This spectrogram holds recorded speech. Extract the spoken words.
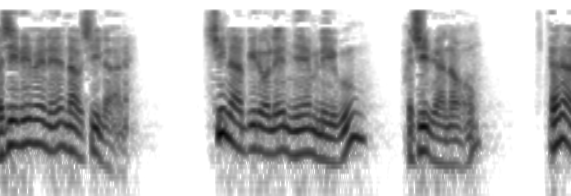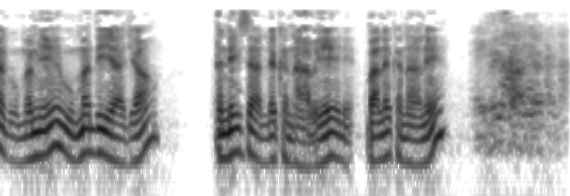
မရှိသေးပဲနဲ့နောက်ရှိလာတယ်ရှိလာပြီးတော့လည်းမြဲမနေဘူးမရှိပြန်တော့အဲ့ဒါကိုမမြဲဘူးမသိရကြောင်းအနိစ္စလက္ခဏာပဲတဲ့။ဘာလက္ခဏာလဲ။အနိစ္စလက္ခဏာ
